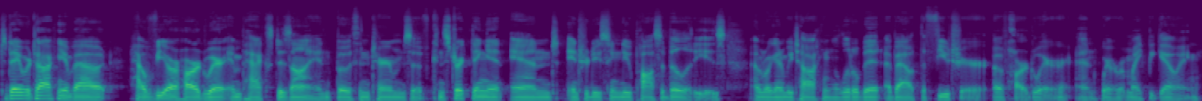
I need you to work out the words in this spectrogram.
Today we're talking about how VR hardware impacts design, both in terms of constricting it and introducing new possibilities. And we're going to be talking a little bit about the future of hardware and where it might be going.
